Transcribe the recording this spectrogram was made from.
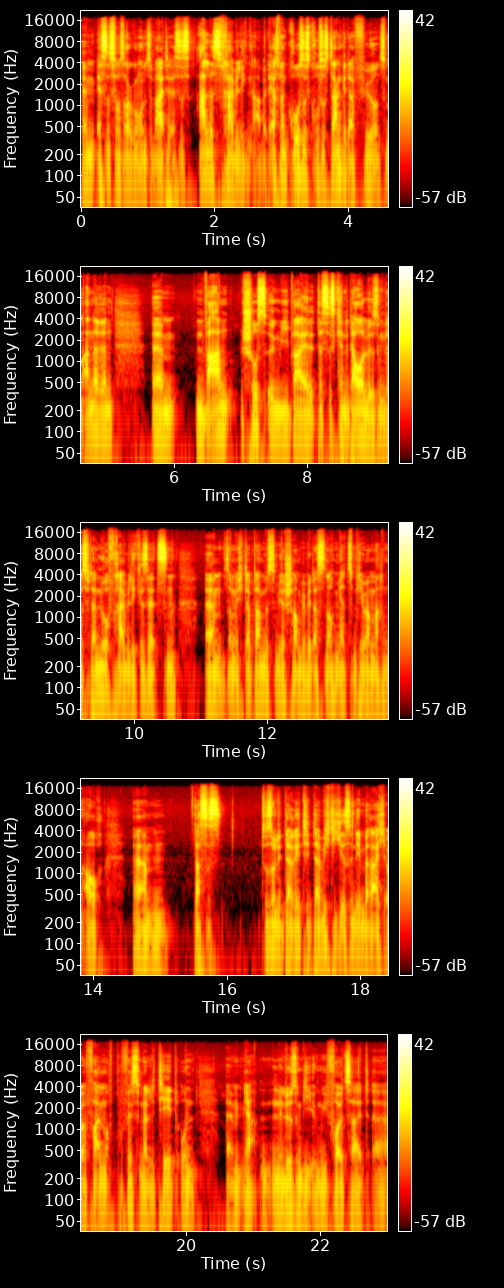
ähm, Essensversorgung und so weiter, es ist alles Freiwilligenarbeit. Erstmal ein großes, großes Danke dafür und zum anderen ähm, ein Warnschuss irgendwie, weil das ist keine Dauerlösung, dass wir da nur auf Freiwillige setzen, ähm, sondern ich glaube, da müssen wir schauen, wie wir das noch mehr zum Thema machen, auch, ähm, dass es Solidarität da wichtig ist in dem Bereich, aber vor allem auch Professionalität und ähm, ja, eine Lösung, die irgendwie Vollzeit äh,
